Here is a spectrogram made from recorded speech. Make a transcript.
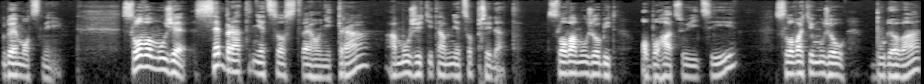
kdo je mocný. Slovo může sebrat něco z tvého nitra a může ti tam něco přidat. Slova můžou být obohacující, slova tě můžou budovat,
